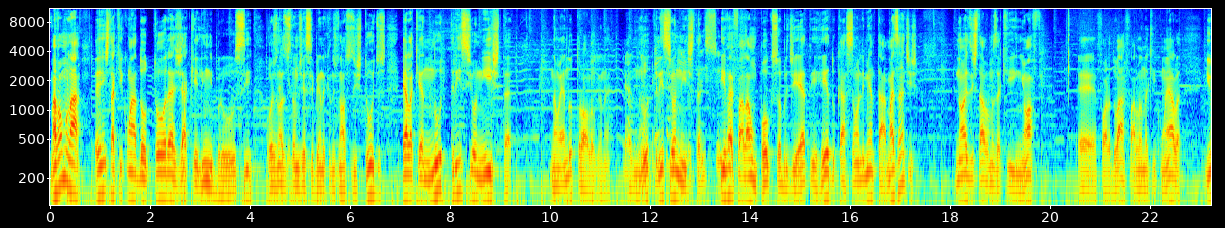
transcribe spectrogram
Mas vamos lá. A gente está aqui com a doutora Jaqueline Bruce. Hoje nós estamos recebendo aqui nos nossos estúdios. Ela que é nutricionista. Não é nutróloga, né? é nutricionista. E vai falar um pouco sobre dieta e reeducação alimentar. Mas antes, nós estávamos aqui em off, é, fora do ar, falando aqui com ela. E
